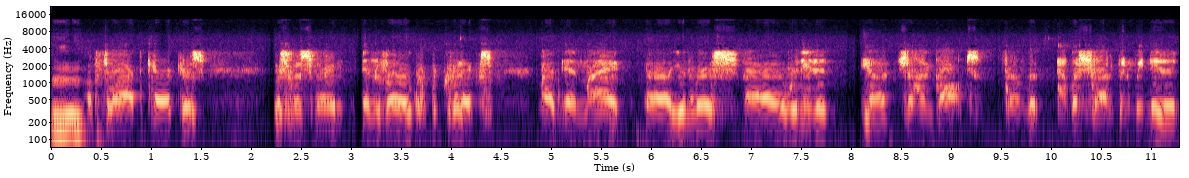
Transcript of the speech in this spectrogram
Mhm. uh, flawed characters, which was very in vogue with the critics. But in my uh, universe, uh, we needed, you know, John Galt from the Atlas Shrugged, and we needed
